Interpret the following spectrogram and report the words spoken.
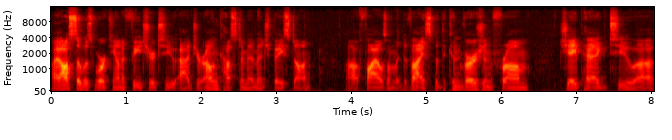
I also was working on a feature to add your own custom image based on uh, files on the device, but the conversion from JPEG to uh,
